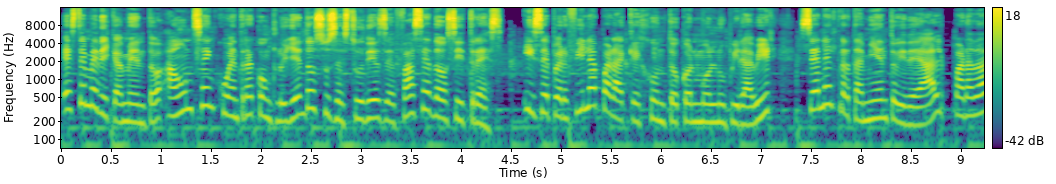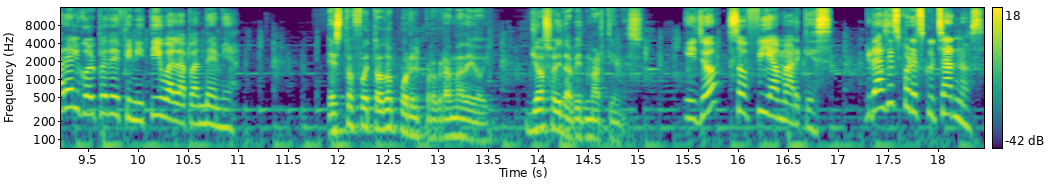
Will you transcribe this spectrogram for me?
Este medicamento aún se encuentra concluyendo sus estudios de fase 2 y 3 y se perfila para que junto con molnupiravir sean el tratamiento ideal para dar el golpe definitivo a la pandemia. Esto fue todo por el programa de hoy. Yo soy David Martínez. Y yo, Sofía Márquez. Gracias por escucharnos.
